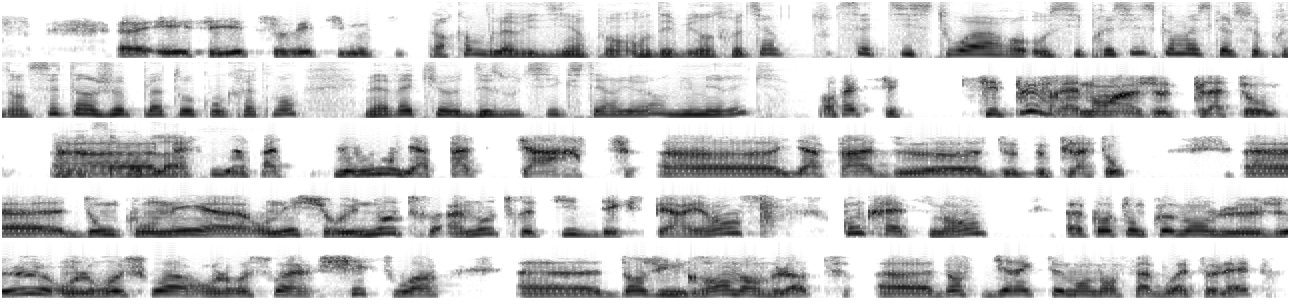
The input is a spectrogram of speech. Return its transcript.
euh, et essayer de sauver Timothy. Alors comme vous l'avez dit un peu en début d'entretien, toute cette histoire aussi précise, comment est-ce qu'elle se présente? C'est un jeu de plateau concrètement, mais avec euh, des outils extérieurs, numériques? En fait, c'est c'est plus vraiment un jeu de plateau. Ah au-delà. parce qu'il n'y a pas de pion, il n'y a pas de carte, euh, il n'y a pas de, euh, de, de plateau. Euh, donc on est euh, on est sur une autre un autre type d'expérience. Concrètement, euh, quand on commande le jeu, on le reçoit on le reçoit chez soi euh, dans une grande enveloppe, euh, directement dans sa boîte aux lettres,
